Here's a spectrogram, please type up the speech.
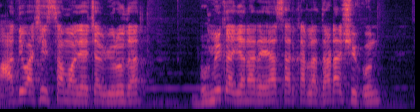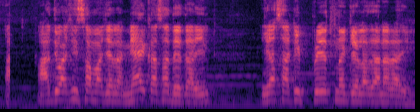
आदिवासी समाजाच्या विरोधात भूमिका घेणाऱ्या या सरकारला धडा शिकून आदिवासी समाजाला न्याय कसा देता येईल यासाठी प्रयत्न केला जाणार आहे.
